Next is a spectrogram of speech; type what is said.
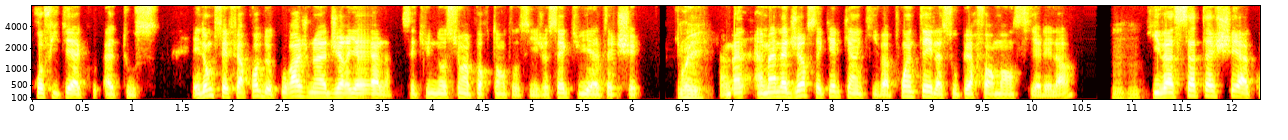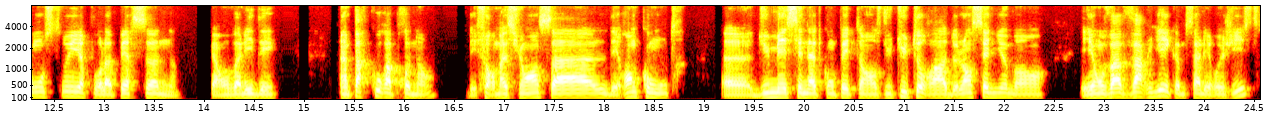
profiter à, tous. Et donc, c'est faire preuve de courage managérial. C'est une notion importante aussi. Je sais que tu y es attaché. Oui. un manager, c'est quelqu'un qui va pointer la sous-performance si elle est là, Mhm. qui va s'attacher à construire pour la personne, car on va l'aider, un parcours apprenant, des formations en salle, des rencontres, euh, du mécénat de compétences, du tutorat, de l'enseignement, et on va varier comme ça les registres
